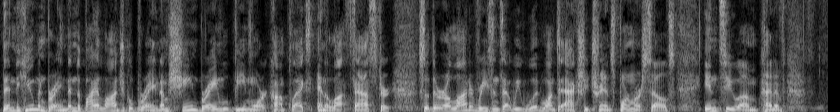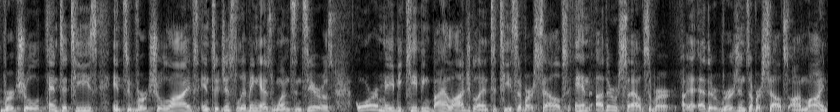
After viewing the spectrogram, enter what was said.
than the human brain, than the biological brain. A machine brain will be more complex and a lot faster. So there are a lot of reasons that we would want to actually transform ourselves into um, kind of virtual entities, into virtual lives, into just living as ones and zeros, or maybe keeping biological entities of ourselves and other selves of our other versions of ourselves online.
